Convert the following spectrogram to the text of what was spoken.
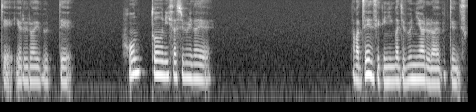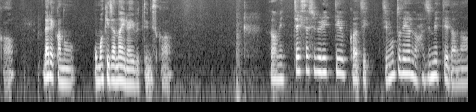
てやるライブって本当に久しぶりでなんか全責任が自分にあるライブっていうんですか？誰かのおまけじゃないライブっていうんですか？めっちゃ久しぶりっていうか地元でやるの初めてだな。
